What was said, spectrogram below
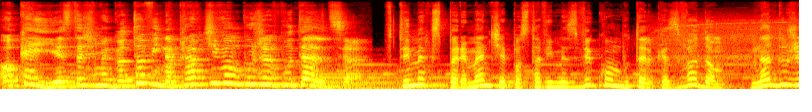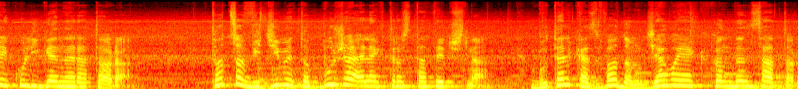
Okej, jesteśmy gotowi na prawdziwą burzę w butelce. W tym eksperymencie postawimy zwykłą butelkę z wodą na dużej kuli generatora. To co widzimy to burza elektrostatyczna. Butelka z wodą działa jak kondensator,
